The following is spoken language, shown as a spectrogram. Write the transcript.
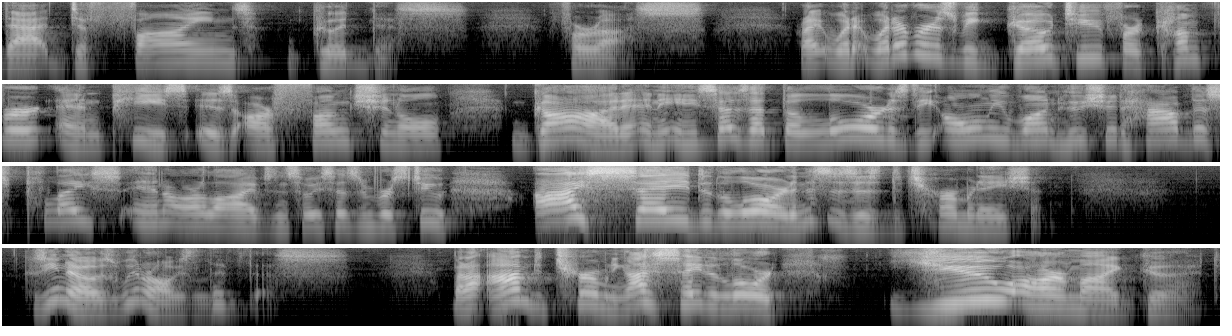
that defines goodness for us. Right? Whatever it is we go to for comfort and peace is our functional God. And he says that the Lord is the only one who should have this place in our lives. And so he says in verse 2, I say to the Lord, and this is his determination Because He knows we don't always live this. But I'm determining, I say to the Lord, You are my good.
